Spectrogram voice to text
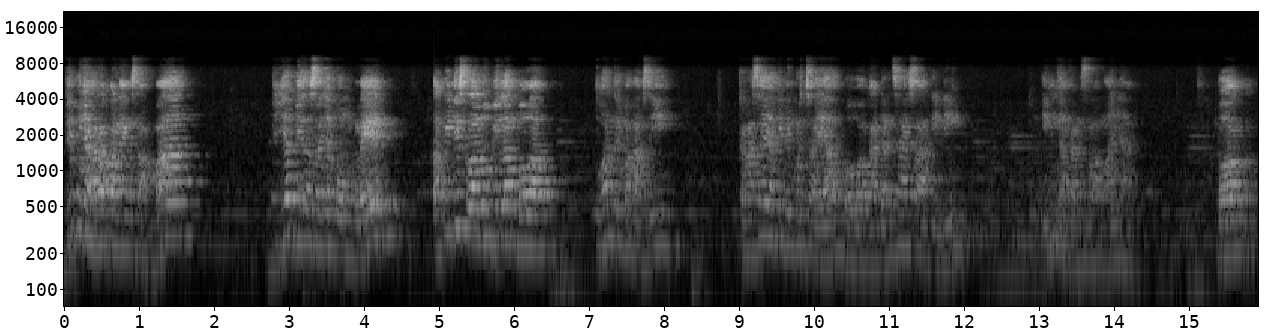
dia punya harapan yang sama, dia bisa saja komplain, tapi dia selalu bilang bahwa Tuhan terima kasih karena saya yakin dan percaya bahwa keadaan saya saat ini ini nggak akan selamanya. Bahwa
